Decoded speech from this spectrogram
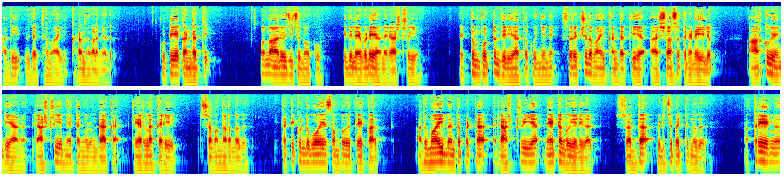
അതിവിദഗ്ധമായി കടന്നു കളഞ്ഞത്. കുട്ടിയെ കണ്ടെത്തി. ഒന്ന് ആലോചിച്ചു നോക്കൂ ഇതിലെവിടെയാണ് രാഷ്ട്രീയം? എട്ടും പൊട്ടും തിരിയാത്ത കുഞ്ഞിനെ സുരക്ഷിതമായി കണ്ടെത്തിയ ആശ്വാസത്തിനിടയിലും ആർക്കുവേണ്ടിയാണ് രാഷ്ട്രീയ നേട്ടങ്ങൾ ഉണ്ടാക്കാൻ കേരളക്കരയിൽ ശ്രമം നടന്നത്? തട്ടിക്കൊണ്ടുപോയ സംഭവത്തേക്കാൾ അതുമായി ബന്ധപ്പെട്ട രാഷ്ട്രീയ നേട്ടം കൊയ്യലുകൾ ശ്രദ്ധ പിടിച്ചു പറ്റുന്നത് അത്രയങ്ങ്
